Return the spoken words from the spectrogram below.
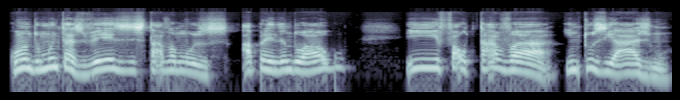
quando muitas vezes estávamos aprendendo algo e faltava entusiasmo,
